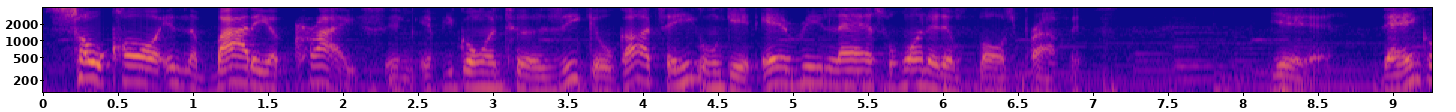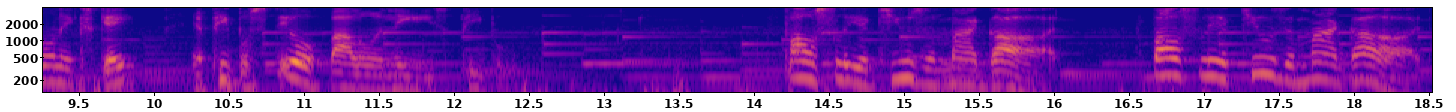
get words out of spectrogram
so-called in the body of Christ. And if you go into Ezekiel, God said he gonna get every last one of them false prophets. Yeah, they ain't gonna escape. And people still following these people. Falsely accusing my God. Falsely accusing my God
